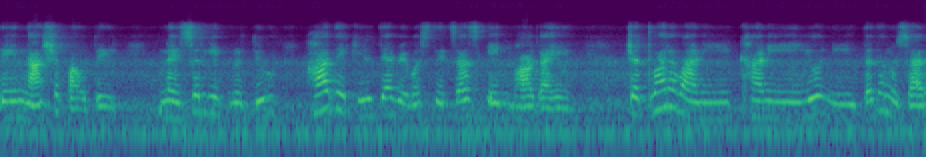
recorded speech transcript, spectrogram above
ते नाश पावते. नैसर्गिक मृत्यू हा देखील त्या व्यवस्थेचाच एक भाग आहे. चत्वारवाणी खाणी योनी तदनुसार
